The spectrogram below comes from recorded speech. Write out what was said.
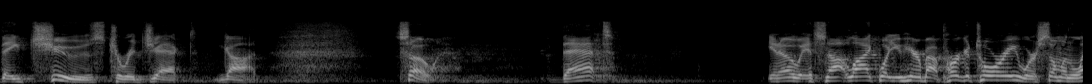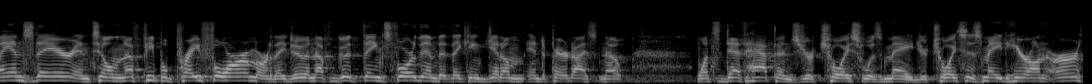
they choose to reject God. So, that you know, it's not like what you hear about purgatory where someone lands there until enough people pray for them or they do enough good things for them that they can get them into paradise. No. Once death happens, your choice was made. Your choice is made here on earth.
